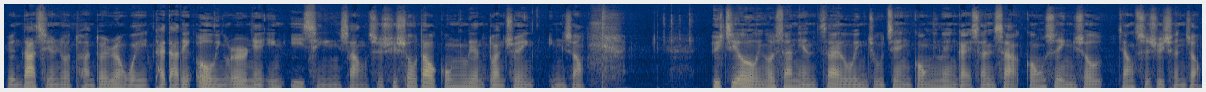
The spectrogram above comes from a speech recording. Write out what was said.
远大企研究团队认为，台达电二零二二年因疫情影响，持续受到供应链短缺影响。预计二零二三年在零组件供应链改善下，公司营收将持续成长。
